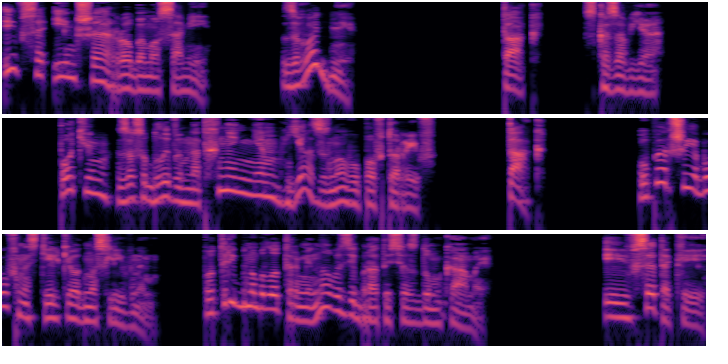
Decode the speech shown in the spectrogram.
і все інше робимо самі. Згодні? Так, сказав я. Потім, з особливим натхненням, я знову повторив так. Уперше я був настільки однослівним потрібно було терміново зібратися з думками. І все таки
